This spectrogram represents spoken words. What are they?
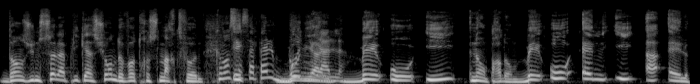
dans une seule application de votre smartphone. Comment ça s'appelle? Bonial. B-O-I, non, pardon, B-O-N-I-A-L.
